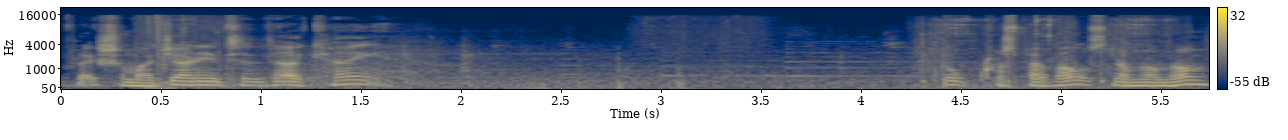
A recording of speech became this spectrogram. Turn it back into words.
Reflection of my journey to... okay. Oh, crossbow bolts, nom nom nom.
